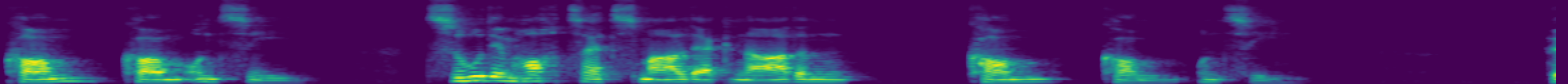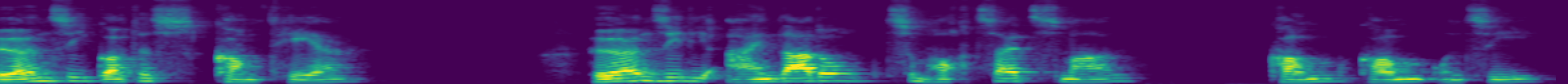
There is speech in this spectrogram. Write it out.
Komm, komm und sieh zu dem Hochzeitsmahl der Gnaden, komm, komm und sieh. Hören Sie Gottes Kommt her? Hören Sie die Einladung zum Hochzeitsmahl? Komm, komm und sieh.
